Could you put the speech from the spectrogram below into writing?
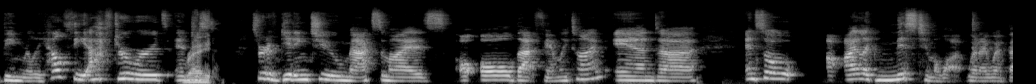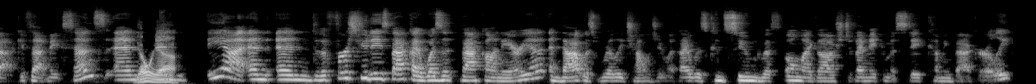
being really healthy afterwards and Right. just sort of getting to maximize all, all that family time and uh, and so I, I like missed him a lot when I went back, if that makes sense. And Oh, yeah. and yeah, and and the first few days back, I wasn't back on air yet, and that was really challenging. Like I was consumed with, oh my gosh, did I make a mistake coming back early?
